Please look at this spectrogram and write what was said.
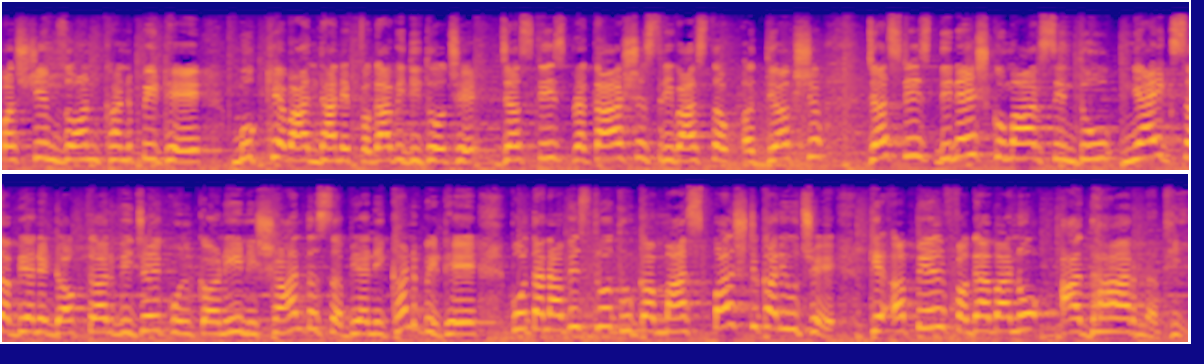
પશ્ચિમ ઝોન ખંડપીઠે મુખ્ય વાંધાને ફગાવી દીધો છે. જસ્ટિસ પ્રકાશ શ્રીવાસ્તવ અધ્યક્ષ, જસ્ટિસ દિનેશ કુમાર સિંધુ, ન્યાયિક સભ્ય અને ડોક્ટર વિજય કુલકર્ણી નિશાંત સભ્યની ખંડપીઠે પોતાના વિસ્તૃત હુકમમાં સ્પષ્ટ કર્યું છે કે અપીલ ફગાવવાનો આધાર નથી.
